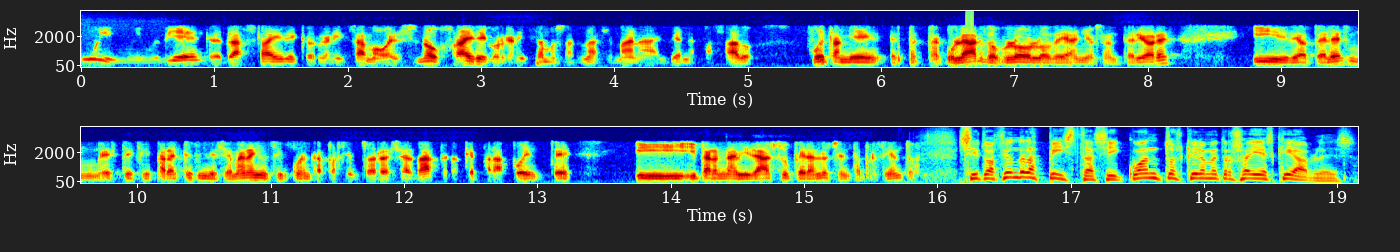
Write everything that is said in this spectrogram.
muy, muy, muy bien. El Black Friday que organizamos, el Snow Friday que organizamos hace una semana, el viernes pasado, fue también espectacular, dobló lo de años anteriores. Y de hoteles, este, para este fin de semana hay un 50% de reservas, pero que para puente y, y, para Navidad supera el 80%. Situación de las pistas y cuántos kilómetros hay esquiables.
